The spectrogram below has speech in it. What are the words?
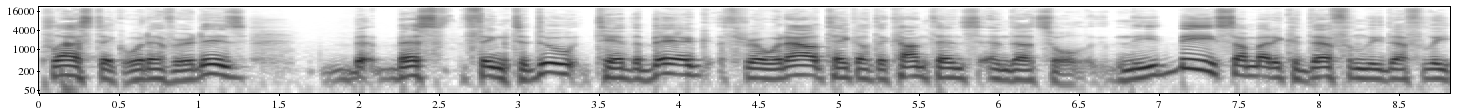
plastic whatever it is best thing to do tear the bag throw it out take out the contents and that's all. Need be somebody could definitely definitely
